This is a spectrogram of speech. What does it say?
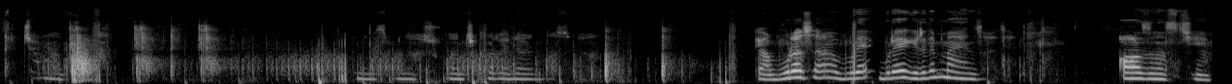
Sıçacağım ağzına. Bismillah şuradan çıkar ileride nasıl ya. Ya burası buraya, buraya girdim ben zaten. Ağzına sıçayım.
